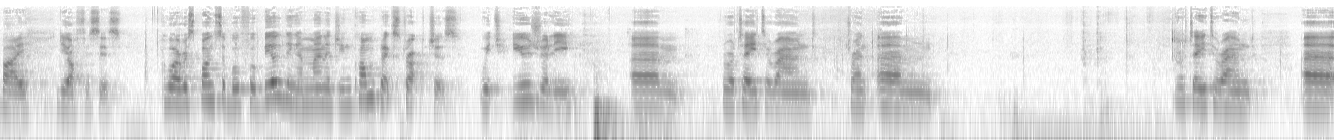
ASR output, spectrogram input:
by the offices. Who are responsible for building and managing complex structures, which usually um, rotate around um, rotate around uh,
